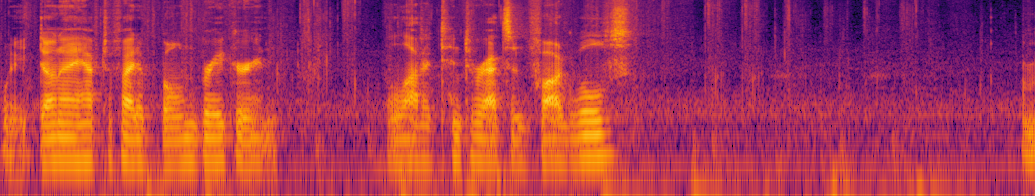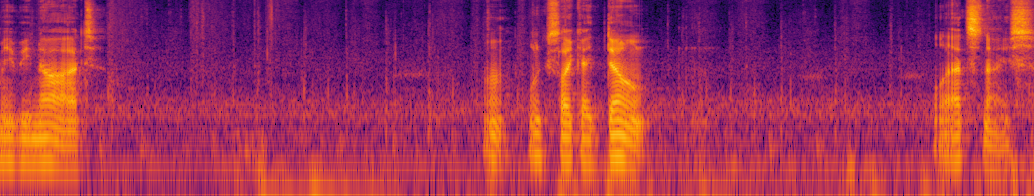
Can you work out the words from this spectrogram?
Wait, don't I have to fight a bone breaker and a lot of Tinterats and fog wolves? Or maybe not. Looks like I don't. Well, that's nice.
